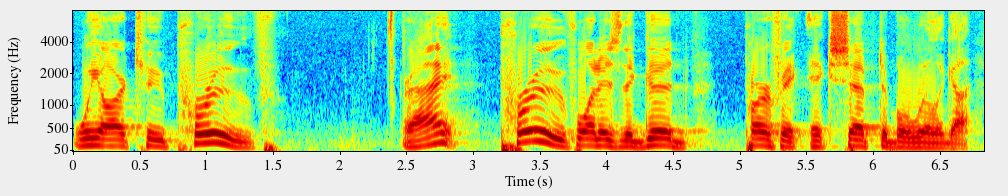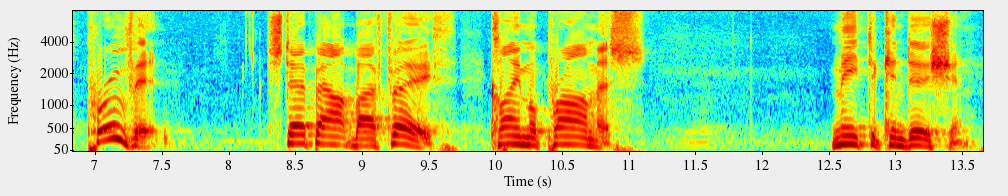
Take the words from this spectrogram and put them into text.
We are to prove, right? Prove what is the good, perfect, acceptable will of God. Prove it. Step out by faith. Claim a promise. Meet the condition.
